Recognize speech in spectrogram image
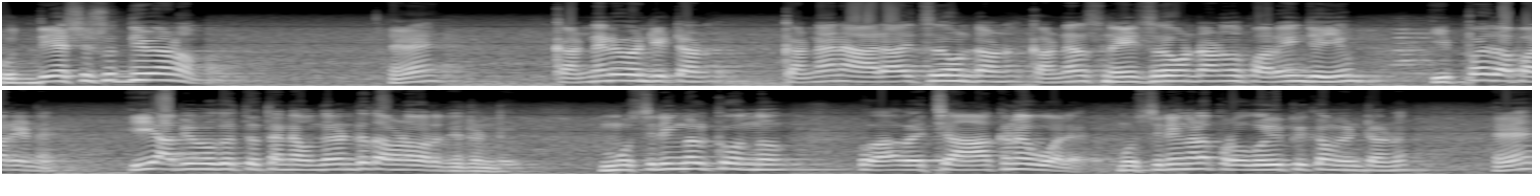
ഉദ്ദേശശുദ്ധി വേണം. ഏ? കണ്ണന് വേണ്ടിയിട്ടാണ്. കണ്ണനെ ആരാധിച്ചത് കൊണ്ടാണ് കണ്ണനെ സ്നേഹിച്ചത് കൊണ്ടാണെന്ന് പറയും ചെയ്യും. ഇപ്പോൾ ഇതാ പറയണേ. ഈ അഭിമുഖത്തിൽ തന്നെ ഒന്ന് രണ്ട് തവണ പറഞ്ഞിട്ടുണ്ട്. മുസ്ലിങ്ങൾക്കൊന്ന് വെച്ച് ആക്കണ പോലെ മുസ്ലിങ്ങളെ പ്രകോപിപ്പിക്കാൻ വേണ്ടിയിട്ടാണ്. ഏ?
